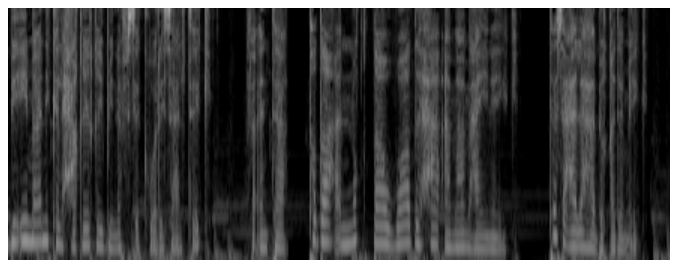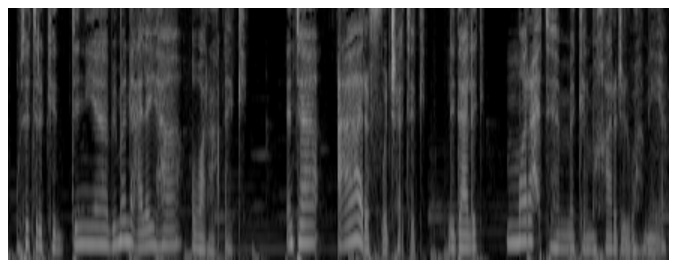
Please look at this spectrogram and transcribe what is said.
بإيمانك الحقيقي بنفسك ورسالتك فأنت تضع النقطة واضحة أمام عينيك تسعى لها بقدميك وتترك الدنيا بمن عليها وراءك أنت عارف وجهتك لذلك ما راح تهمك المخارج الوهمية.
